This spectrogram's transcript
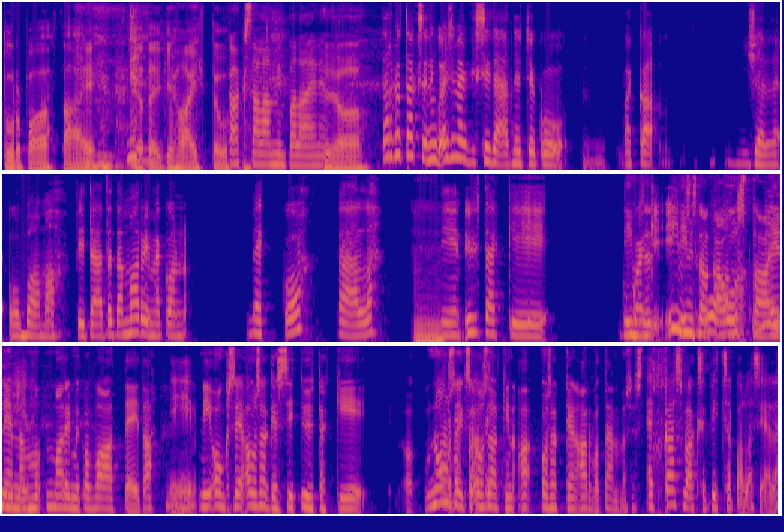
turpoo tai jotenkin haihtuu. Kaksi salaminpalaa enemmän. Joo. Tarkoittaako se niin esimerkiksi sitä, että nyt joku vaikka Michelle Obama pitää tätä Marimekon mekkoa päällä, Mm. mm. niin yhtäkkiä kun Ihmiset, kaikki ihmiset, ihmiset alkaa huomaa- ostaa niin, enemmän Ma- Marimekon vaatteita. Niin, Niin onko se osake sitten yhtäkkiä, nouseeko se osakin, osakkeen arvo tämmöisestä? että kasvaako se pizzapala siellä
